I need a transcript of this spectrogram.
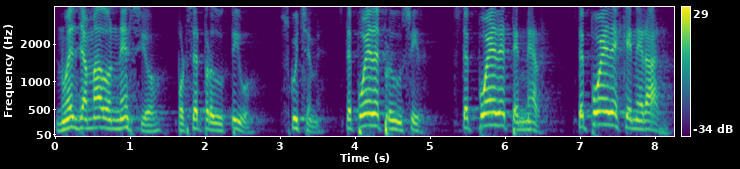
no es llamado necio por ser productivo. Escúcheme, usted puede producir, usted puede tener, usted puede generar.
